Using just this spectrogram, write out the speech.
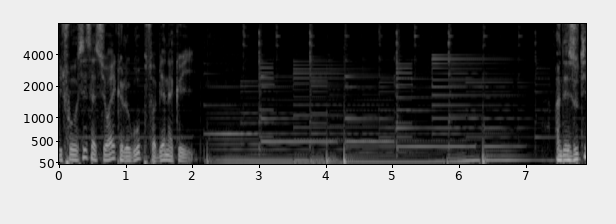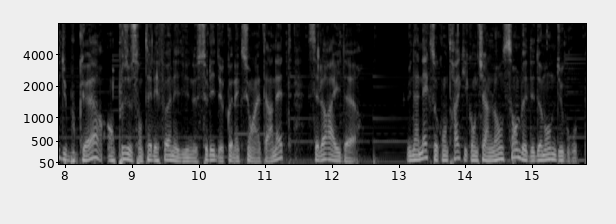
il faut aussi s'assurer que le groupe soit bien accueilli. Un des outils du booker, en plus de son téléphone et d'une solide connexion à Internet, c'est le rider. Une annexe au contrat qui contient l'ensemble des demandes du groupe,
